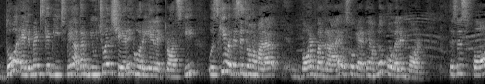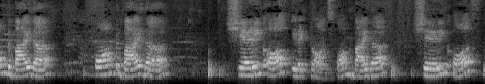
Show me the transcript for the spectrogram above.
दो एलिमेंट्स के बीच में अगर म्यूचुअल शेयरिंग हो रही है इलेक्ट्रॉन्स की, उसकी वजह से जो हमारा बॉन्ड बन रहा है, उसको कहते हैं हम लोग covalent bond this is formed by the formed by the sharing of electrons formed by the sharing of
